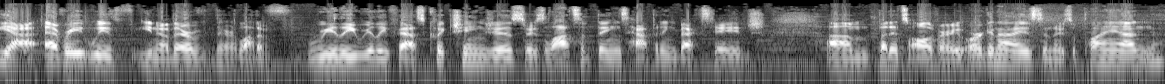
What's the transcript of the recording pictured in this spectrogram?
Yeah, every we've you know there there are a lot of really really fast quick changes. There's lots of things happening backstage, um, but it's all very organized and there's a plan.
